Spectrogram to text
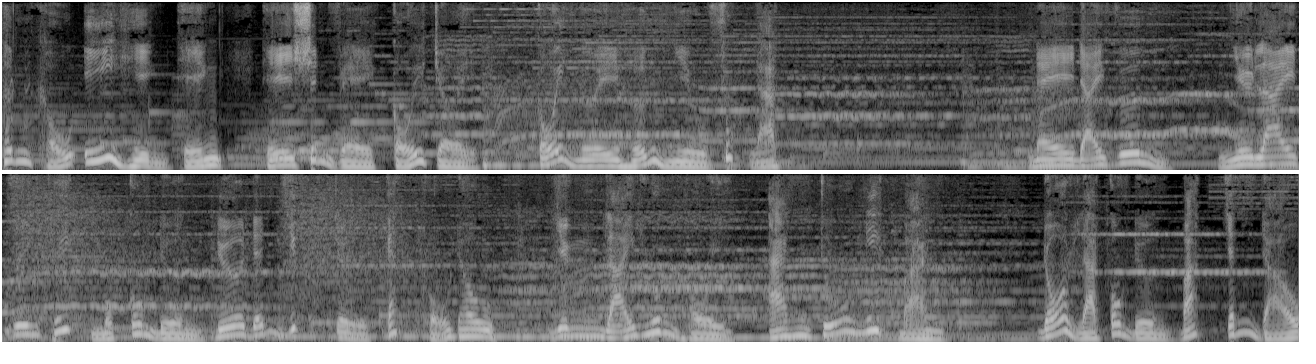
thân khẩu ý hiền thiện thì sinh về cõi trời. Cõi người hưởng nhiều phúc lạc này đại vương, như lai tuyên thuyết một con đường đưa đến dứt trừ các khổ đau, dừng lại luân hồi, an trú niết bàn. Đó là con đường bát chánh đạo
